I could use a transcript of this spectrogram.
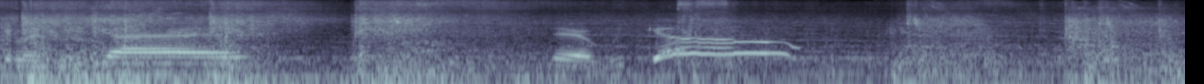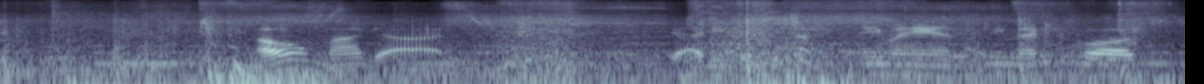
Get of these guys. There we go. Oh my god. Yeah, I need this. I need my hands. I need my extra claws.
